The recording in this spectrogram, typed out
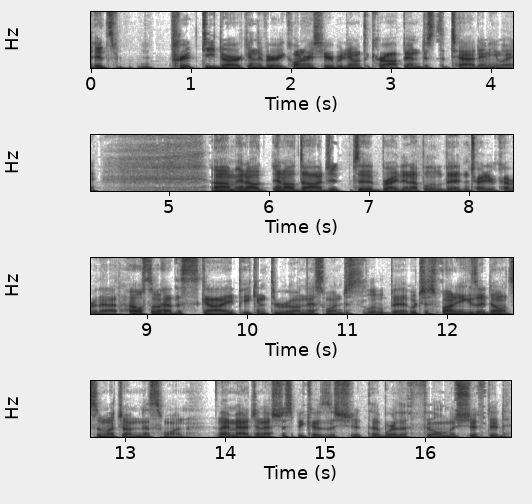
It's pretty dark in the very corners here, but you don't have crop in just a tad anyway. Um, and I'll and I'll dodge it to brighten it up a little bit and try to recover that. I also have the sky peeking through on this one just a little bit, which is funny because I don't so much on this one. I imagine that's just because the shit the, where the film was shifted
